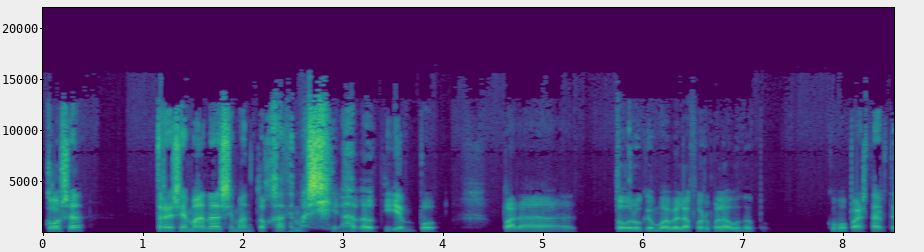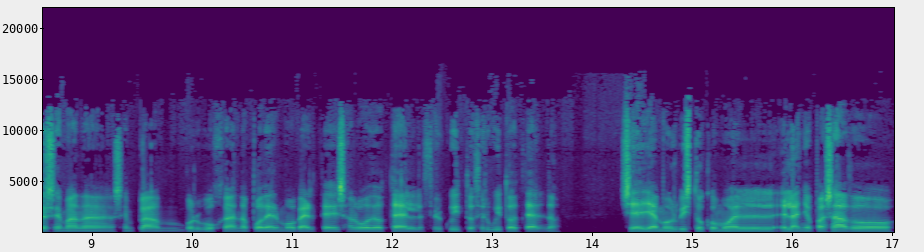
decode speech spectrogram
cosa, tres semanas se me antoja demasiado tiempo para todo lo que mueve la Fórmula 1 como para estar tres semanas en plan burbuja, no poder moverte salvo de hotel, circuito, circuito, hotel, ¿no? Si ya hemos visto como el, año pasado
